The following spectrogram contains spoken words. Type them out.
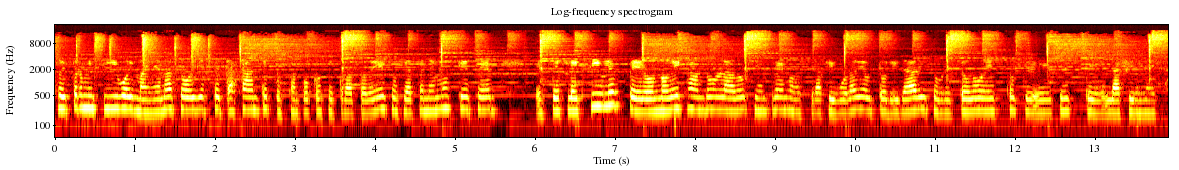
soy permisivo y mañana soy este tajante, pues tampoco se trata de eso. O sea, tenemos que ser este, flexibles, pero no dejando a un lado siempre nuestra figura de autoridad y sobre todo esto que es este, la firmeza.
